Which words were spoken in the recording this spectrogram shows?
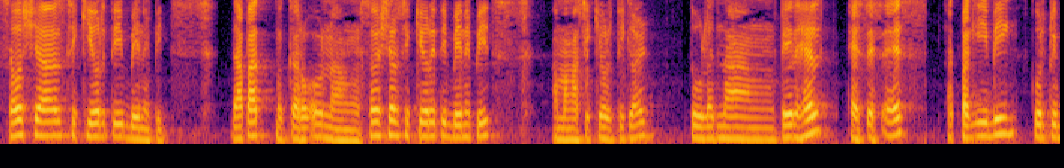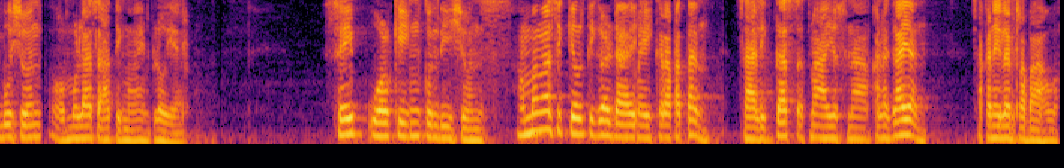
Social Security Benefits. Dapat magkaroon ng Social Security Benefits ang mga security guard tulad ng PhilHealth, SSS, at pag-ibig, contribution o mula sa ating mga employer. Safe working conditions. Ang mga security guard ay may karapatan sa ligtas at maayos na kalagayan sa kanilang trabaho.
